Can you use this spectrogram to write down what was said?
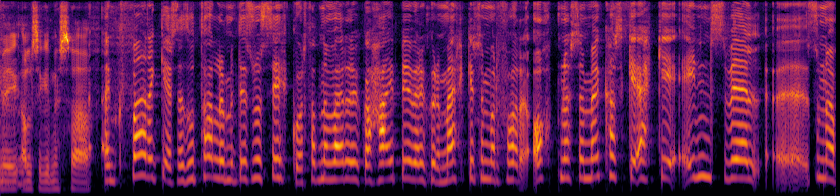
mig alls ekki missa af. En hvað er að gera? Þú talar um þetta svona sikkvart, þannig verður eitthvað hæpi yfir einhverju merkir sem er að fara að opna sem er kannski ekki eins vel uh, svona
